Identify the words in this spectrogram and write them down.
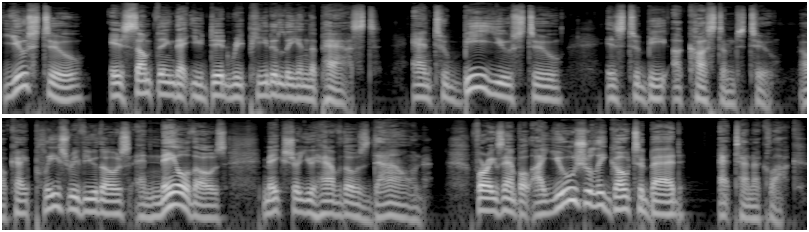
Used to is something that you did repeatedly in the past, and to be used to is to be accustomed to. Okay? Please review those and nail those. Make sure you have those down. For example, I usually go to bed at 10 o'clock.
